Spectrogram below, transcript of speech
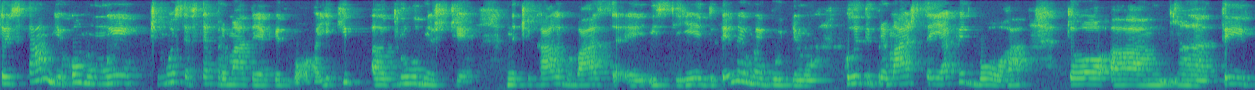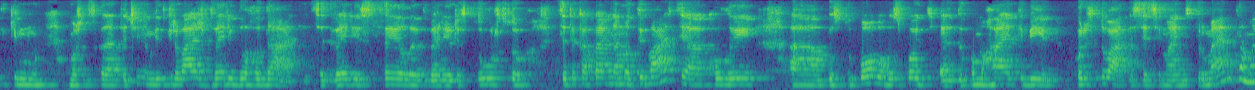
той стан, в якому ми вчимося все приймати як від Бога. Які е, труднощі не чекали б вас е, із цією дитиною в майбутньому, коли ти приймаєш це як від Бога, то ем, е, ти таким можна сказати чином відкриваєш двері благодаті, це двері сили, двері ресурсу. Це така певна мотивація, коли поступово Господь е, допомагає тобі користуватися цими інструментами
